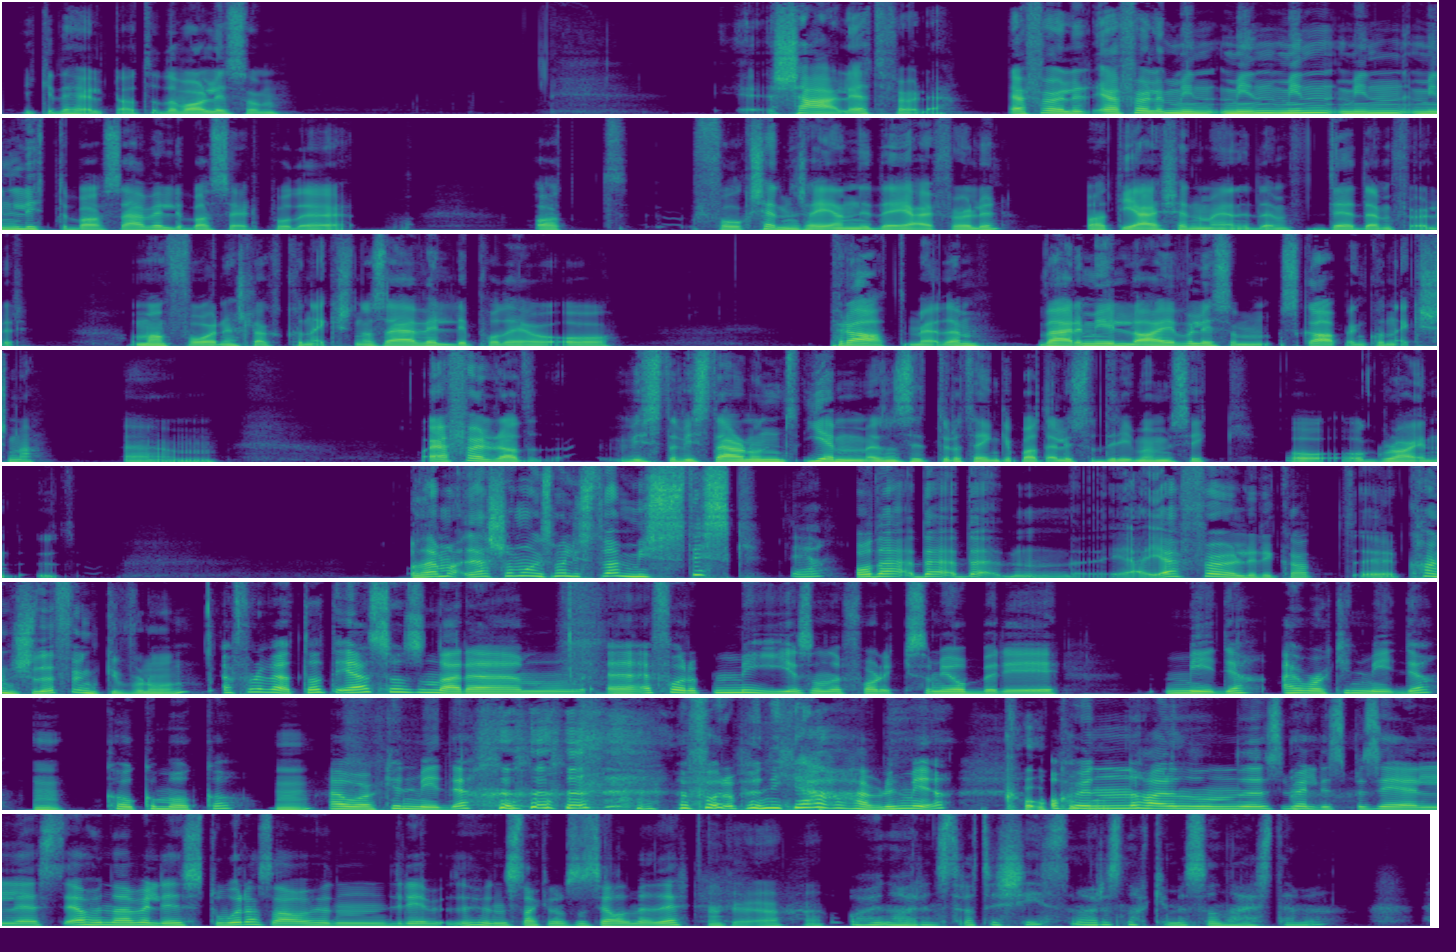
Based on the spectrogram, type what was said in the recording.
Ikke i det hele tatt. Det var liksom Kjærlighet, føler jeg. Jeg føler, jeg føler min, min, min, min lyttebase er veldig basert på det at folk kjenner seg igjen i det jeg føler, og at jeg kjenner meg igjen i dem, det dem føler. Og man får en slags connection. Og så er jeg veldig på det å, å prate med dem. Være mye live og liksom skape en connection, da. Um, og jeg føler at hvis det, hvis det er noen hjemme som sitter og tenker på at jeg har lyst til å drive med musikk, og, og grind Og det er, det er så mange som har lyst til å være mystisk! Ja. Og det, det, det jeg, jeg føler ikke at eh, Kanskje det funker for noen. Ja, for du vet at jeg sånn der eh, Jeg får opp mye sånne folk som jobber i media. I work in media. Mm. Coco Moco. Mm. I work in media. jeg får opp hun jævlig mye. Go, Og hun har en sånn eh, veldig spesiell Ja, hun er veldig stor, altså, og hun, driver, hun snakker om sosiale medier. Okay, ja, ja. Og hun har en strategi som er å snakke med sånn her stemme.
